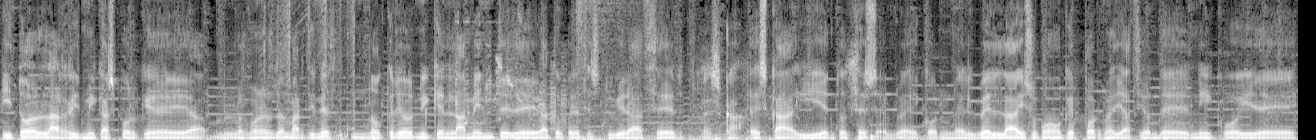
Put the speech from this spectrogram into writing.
y todas las rítmicas, porque ah, los moneros de Martínez no creo ni que en la mente de Gato Pérez estuviera hacer Ska. ska y entonces eh, con el Bella y supongo que por mediación de Nico y de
